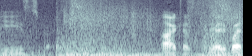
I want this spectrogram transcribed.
Jesus Christ. Alright, cousin. You ready to quit?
